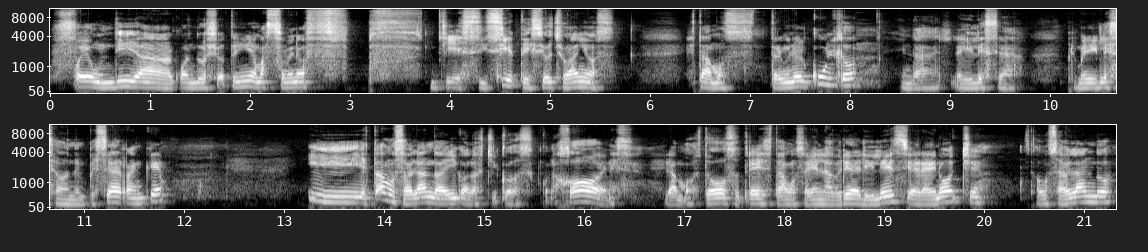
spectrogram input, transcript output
fue un día cuando yo tenía más o menos 17, 18 años. Estábamos, terminó el culto en la, la iglesia, primera iglesia donde empecé, arranqué. Y estábamos hablando ahí con los chicos, con los jóvenes. Éramos dos o tres, estábamos ahí en la vereda de la iglesia, era de noche. Estábamos hablando.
